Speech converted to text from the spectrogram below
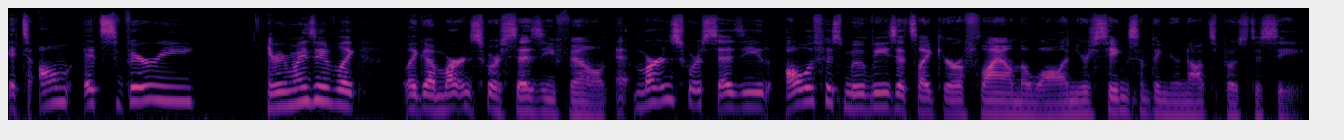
it's all it's very. It reminds me of like like a Martin Scorsese film. Eh, Martin Scorsese, all of his movies, it's like you're a fly on the wall and you're seeing something you're not supposed to see.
